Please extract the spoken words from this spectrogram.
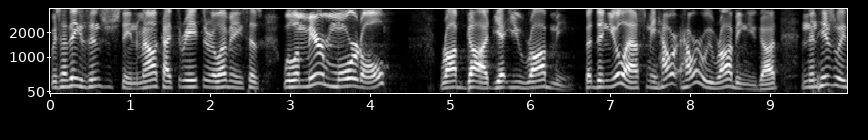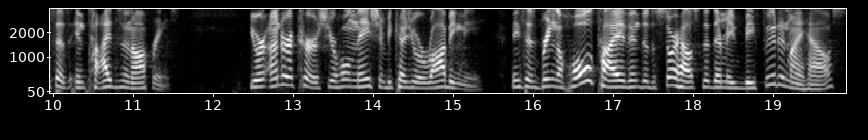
Which I think is interesting. In Malachi 3 8 through 11, he says, Will a mere mortal rob God, yet you rob me. But then you'll ask me, how are, how are we robbing you, God? And then here's what he says in tithes and offerings. You are under a curse, your whole nation, because you are robbing me. Then he says, Bring the whole tithe into the storehouse that there may be food in my house.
